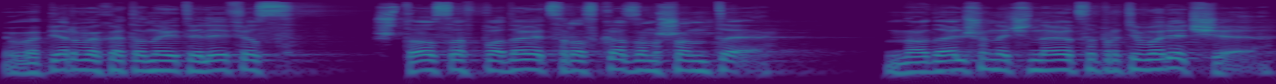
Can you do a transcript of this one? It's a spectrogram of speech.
Во-первых, это Нейт и Лефис, что совпадает с рассказом Шанте. Но дальше начинаются противоречия.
